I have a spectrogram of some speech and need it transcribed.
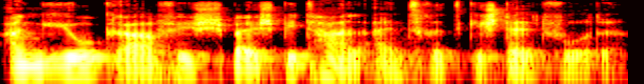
angiografisch bei Spitaleintritt gestellt wurde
